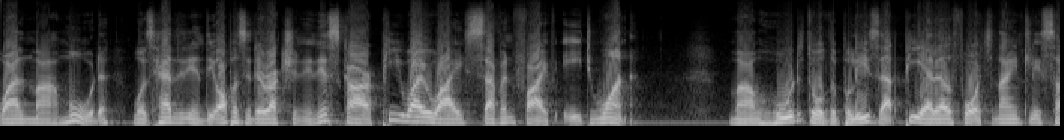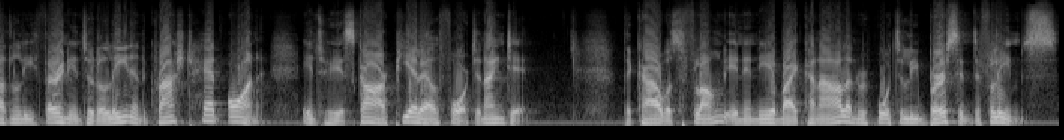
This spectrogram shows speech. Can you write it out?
while Mahmoud was headed in the opposite direction in his car PYY 7581. Mahmoud told the police that PLL 4090 suddenly turned into the lane and crashed head-on into his car PLL 4090. The car was flung in a nearby canal and reportedly burst into flames.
